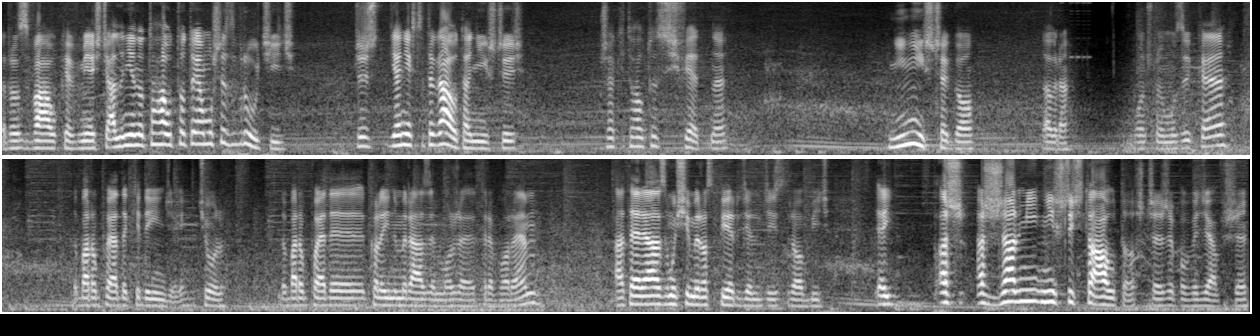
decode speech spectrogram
rozwałkę w mieście. Ale nie no, to auto to ja muszę zwrócić. Przecież ja nie chcę tego auta niszczyć. Że jakie to auto jest świetne. Nie niszczę go. Dobra, włączmy muzykę. Do baru pojadę kiedy indziej. Ciul. Do baru pojadę kolejnym razem, może Trevorem. A teraz musimy rozpierdziel gdzieś zrobić. Ej, aż, aż żal mi niszczyć to auto, szczerze powiedziawszy.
